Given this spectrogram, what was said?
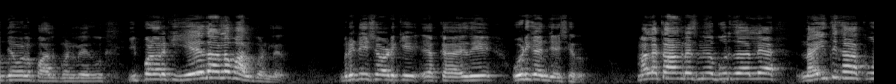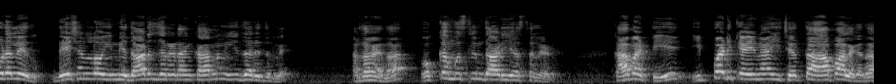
ఉద్యమంలో పాల్గొనలేదు ఇప్పటివరకు ఏ దానిలో పాల్గొనలేదు. బ్రిటిష్ వాడికి యొక్క ఇది ఊడిగం చేశారు. మళ్ళీ కాంగ్రెస్ మీద బురదలే నైతిక కూడా లేదు. దేశంలో ఇన్ని దాడులు జరగడానికి కారణం ఈ దరిద్రులే. అర్థమైందా? ఒక్క ముస్లిం దాడి చేస్తలేడు. కాబట్టి ఇప్పటికైనా ఈ చెత్త ఆపాలి కదా.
